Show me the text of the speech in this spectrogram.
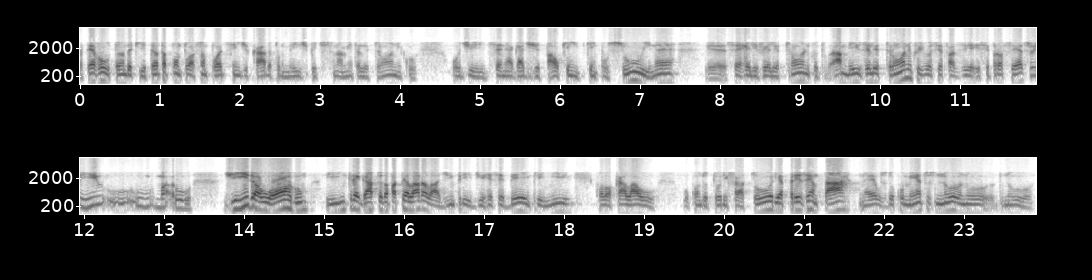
até voltando aqui, tanta pontuação pode ser indicada por meio de peticionamento eletrônico ou de, de CNH digital, quem, quem possui, né? É, CRLV eletrônico, há meios eletrônicos de você fazer esse processo e o, o, de ir ao órgão e entregar toda a papelada lá, de, de receber, imprimir, colocar lá o, o condutor infrator e apresentar né, os documentos no, no, no,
